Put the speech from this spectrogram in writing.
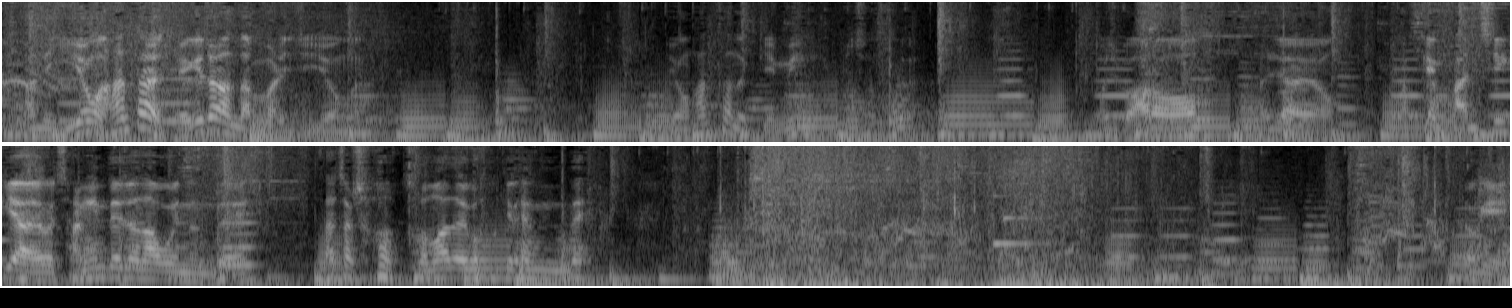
아 근데 이 형은 한타를 되게 잘한단 말이지 이 형은. 이 형 한타 느낌이 미쳤어요. 오지 말어. 달려요. 탑갱 반칙이야. 이거 장인대전 하고 있는데. 살짝 저, 저만 알고 있긴 했는데. 여기.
